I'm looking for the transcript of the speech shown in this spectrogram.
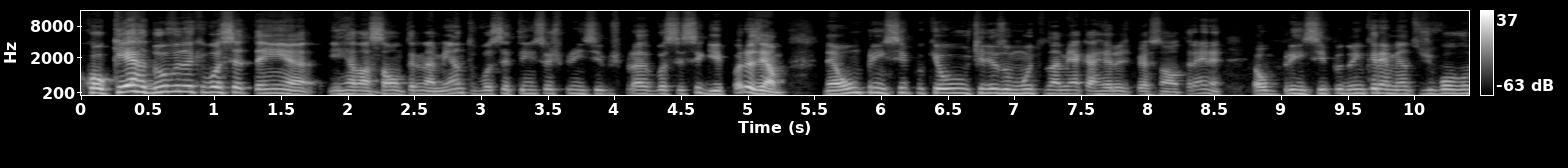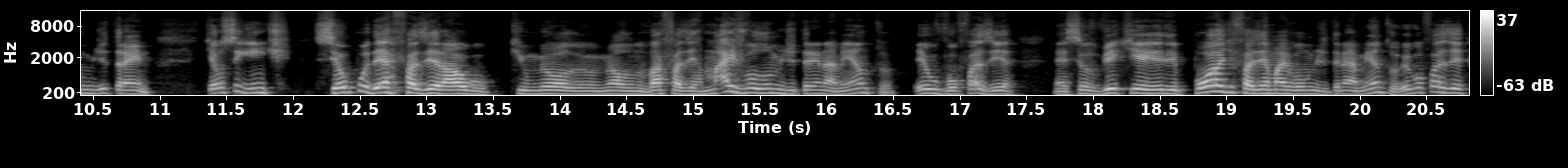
qualquer dúvida que você tenha em relação ao treinamento, você tem seus princípios para você seguir. Por exemplo, né, um princípio que eu utilizo muito na minha carreira de personal trainer é o princípio do incremento de volume de treino, que é o seguinte: se eu puder fazer algo que o meu, o meu aluno vai fazer mais volume de treinamento, eu vou fazer. Né? Se eu ver que ele pode fazer mais volume de treinamento, eu vou fazer.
